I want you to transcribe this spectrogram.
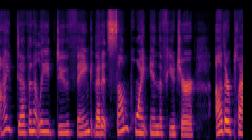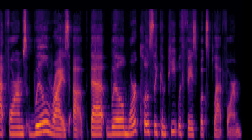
I definitely do think that at some point in the future, other platforms will rise up that will more closely compete with Facebook's platform.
